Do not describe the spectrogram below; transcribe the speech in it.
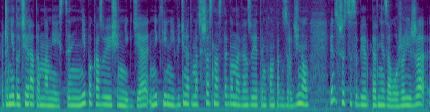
znaczy nie dociera tam na miejsce, nie pokazuje się nigdzie, nikt jej nie widzi, natomiast 16 nawiązuje ten kontakt z rodziną, więc wszyscy sobie pewnie założyli, że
